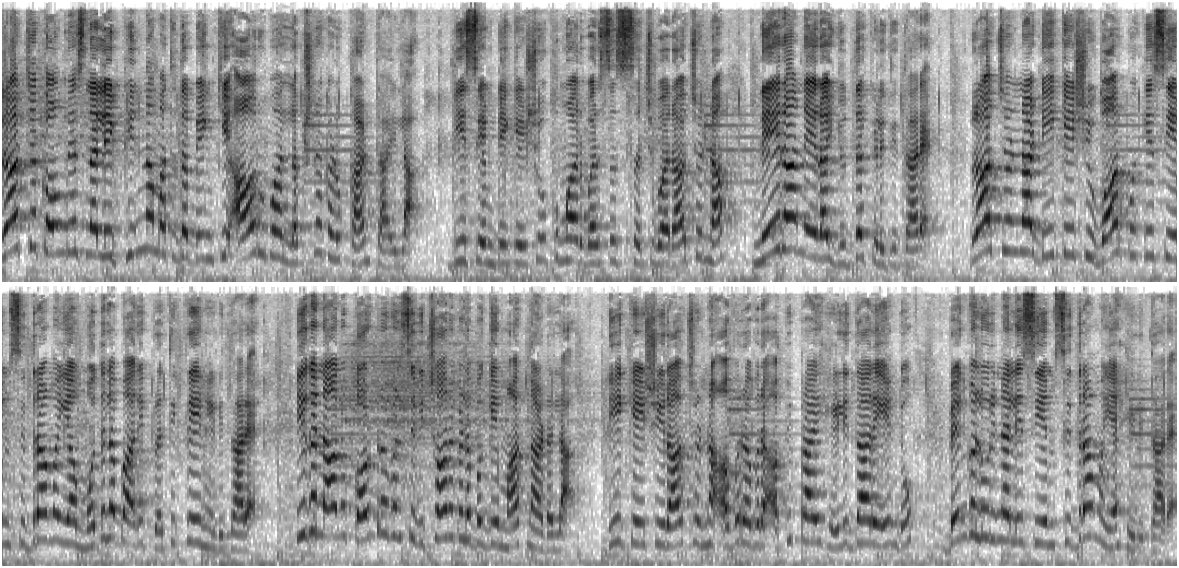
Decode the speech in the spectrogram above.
ರಾಜ್ಯ ಕಾಂಗ್ರೆಸ್ನಲ್ಲಿ ಭಿನ್ನ ಮತದ ಬೆಂಕಿ ಆರುವ ಲಕ್ಷಣಗಳು ಕಾಣ್ತಾ ಇಲ್ಲ. ಡಿಸಿಎಂ ಡಿಕೆ ಶಿವಕುಮಾರ್ ವರ್ಸಸ್ ಸಚಿವ ರಾಜಣ್ಣ ನೇರ ನೇರ ಯುದ್ಧಕ್ಕಿಳಿದಿದ್ದಾರೆ ರಾಜಣ್ಣ ಡಿಕೆಶಿ ವಾರ್ ಬಗ್ಗೆ ಸಿಎಂ ಸಿದ್ದರಾಮಯ್ಯ ಮೊದಲ ಬಾರಿ ಪ್ರತಿಕ್ರಿಯೆ ನೀಡಿದ್ದಾರೆ. ಈಗ ನಾನು ಕಾಂಟ್ರವರ್ಸಿ ವಿಚಾರಗಳ ಬಗ್ಗೆ ಮಾತನಾಡಲ್ಲ. ಡಿಕೆಶಿ ರಾಜಣ್ಣ ಅವರವರ ಅಭಿಪ್ರಾಯ ಹೇಳಿದ್ದಾರೆ ಎಂದು ಬೆಂಗಳೂರಿನಲ್ಲಿ ಸಿಎಂ ಸಿದ್ದರಾಮಯ್ಯ ಹೇಳಿದ್ದಾರೆ.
